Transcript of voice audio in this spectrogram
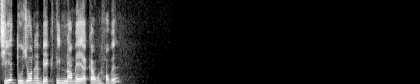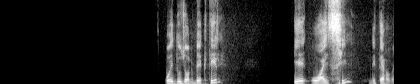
যে দুজনে ব্যক্তির নামে অ্যাকাউন্ট হবে ওই দুজন ব্যক্তির কে ওয়াইসি নিতে হবে।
